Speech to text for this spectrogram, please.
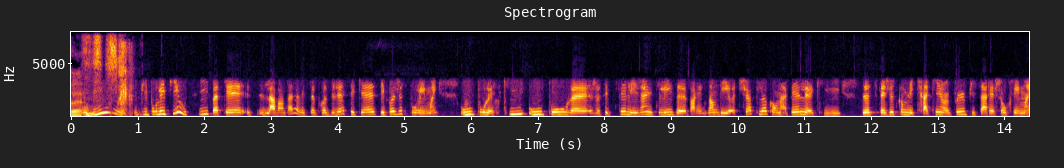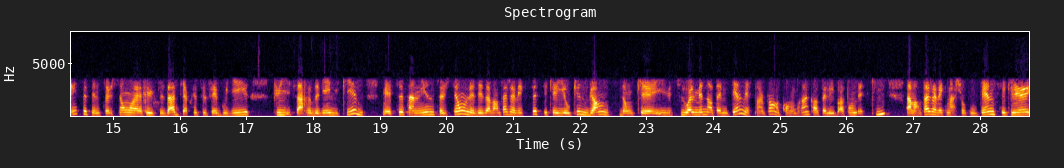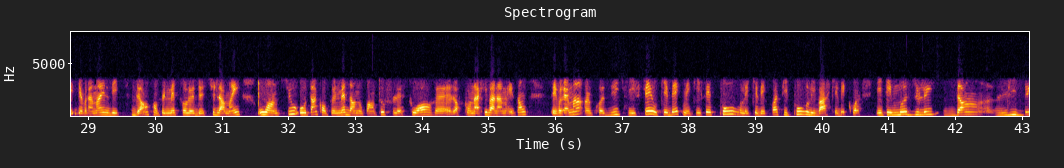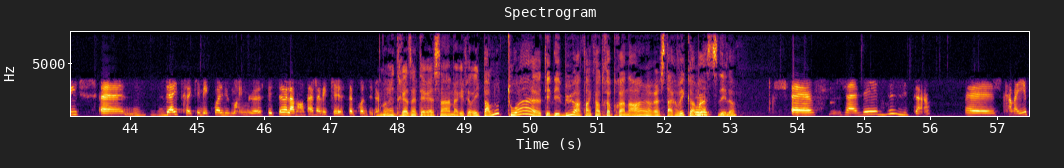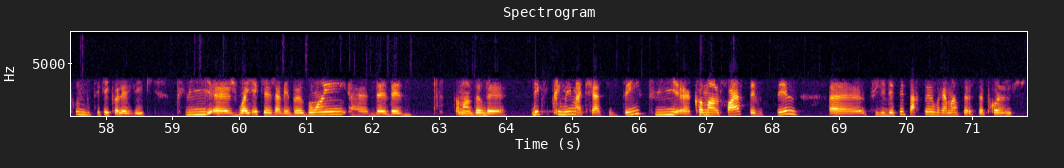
Euh, Oui, puis pour les pieds aussi, parce que l'avantage avec ce produit-là, c'est que c'est pas juste pour les mains, ou pour le ski, ou pour, euh, je sais, tu sais, les gens utilisent euh, par exemple des hot shocks là qu'on appelle, qui, là tu fais juste comme les craquer un peu, puis ça réchauffe les mains. Ça c'est une solution réutilisable, puis après tu le fais bouillir, puis ça redevient liquide. Mais ça, ça en est une solution. Le désavantage avec ça, c'est qu'il n'y a aucune ganse, donc tu dois le mettre dans ta mitaine, mais c'est un peu encombrant quand tu as les bâtons de ski. L'avantage avec avec ma choke c'est qu'il y a vraiment une des petites ganses, on peut le mettre sur le dessus de la main ou en dessous, autant qu'on peut le mettre dans nos pantoufles le soir euh, lorsqu'on arrive à la maison. C'est vraiment un produit qui est fait au Québec, mais qui est fait pour les Québécois puis pour l'hiver québécois. Il a été modulé dans l'idée euh, d'être québécois lui-même. C'est ça l'avantage avec euh, ce produit-là. Ouais, très intéressant, Marie-Frédérique. Parle-nous de toi, tes débuts en tant qu'entrepreneur. C'est arrivé comment, mm. cette idée-là? J'avais 18 ans. Euh, je travaillais pour une boutique écologique. Puis euh, je voyais que j'avais besoin euh, de, de, comment dire de d'exprimer ma créativité. Puis comment le faire, c'était difficile. puis j'ai décidé de partir vraiment ce, ce,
